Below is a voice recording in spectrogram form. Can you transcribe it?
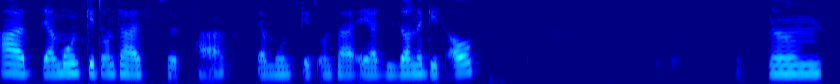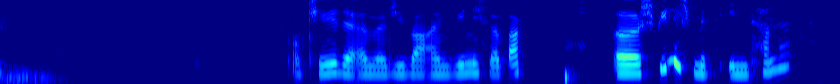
Ah, der Mond geht unter, heißt es wird Tag. Der Mond geht unter, eher die Sonne geht auf. Ähm okay, der MLG war ein wenig verbuggt. Äh, Spiele ich mit Internet?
